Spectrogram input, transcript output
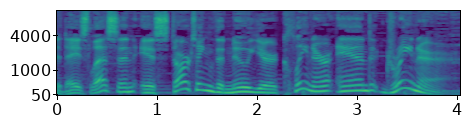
Today's lesson is starting the new year cleaner and greener.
